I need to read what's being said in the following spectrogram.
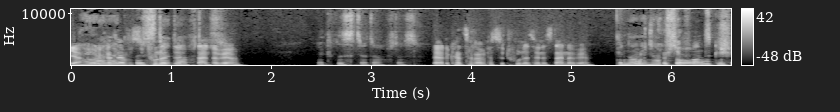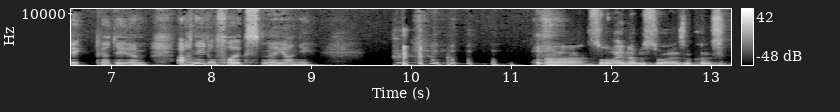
Ja, naja, aber du kannst einfach so tun, als wenn es deiner wäre. Der Chris, der darf das. Ja, du kannst doch einfach so tun, als wenn es deiner wäre. Genau, Macht den habe ich dir vor uns geschickt per DM. Ach nee, du folgst mir ja nie. ah, so einer bist du also, Chris.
